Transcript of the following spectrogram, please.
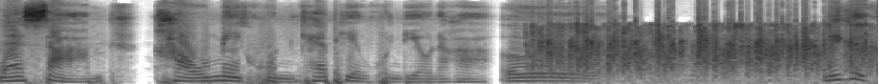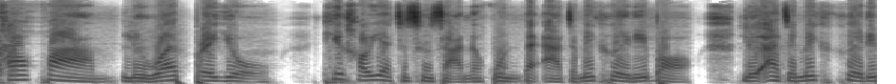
และสามเขามีคุณแค่เพียงคนเดียวนะคะ เออ นี่คือข้อความหรือว่าประโยคที่เขาอยากจะสื่อสารกับคุณ แต่อาจจะไม่เคยได้บอก หรืออาจจะไม่เคยได้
